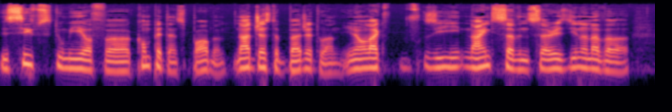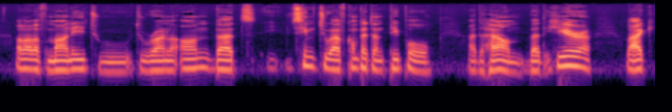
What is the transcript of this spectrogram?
It seems to me of a competence problem, not just a budget one. You know, like the 97 series didn't have a, a lot of money to, to run on, but it seemed to have competent people at the helm. But here, like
